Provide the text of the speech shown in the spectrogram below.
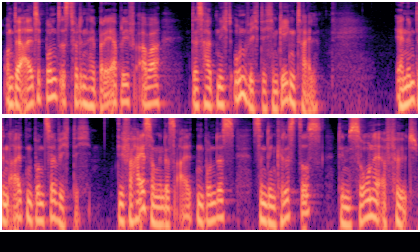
Und der alte Bund ist für den Hebräerbrief aber deshalb nicht unwichtig, im Gegenteil. Er nimmt den alten Bund sehr wichtig. Die Verheißungen des alten Bundes sind in Christus, dem Sohne, erfüllt.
